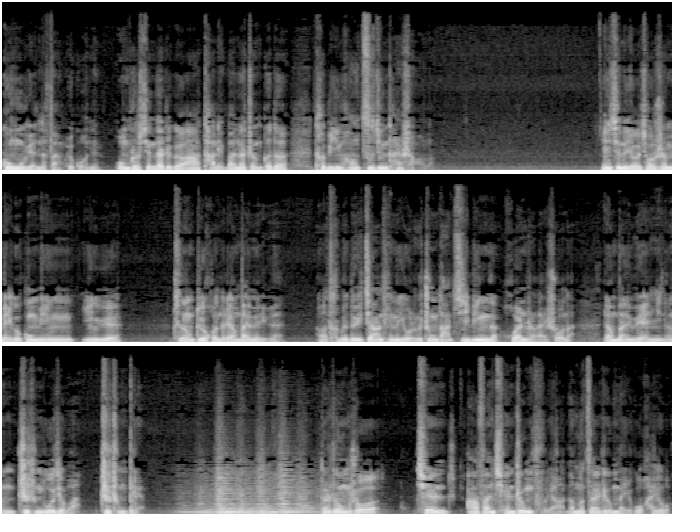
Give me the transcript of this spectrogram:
公务员的返回国内。我们说现在这个阿塔利班的整个的特别银行资金太少了，您现在要求是每个公民一个月只能兑换的两百美元。啊，特别对家庭里有这个重大疾病的患者来说呢。两百元你能支撑多久啊？支撑不了。但是我们说前阿富汗前政府呀，那么在这个美国还有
